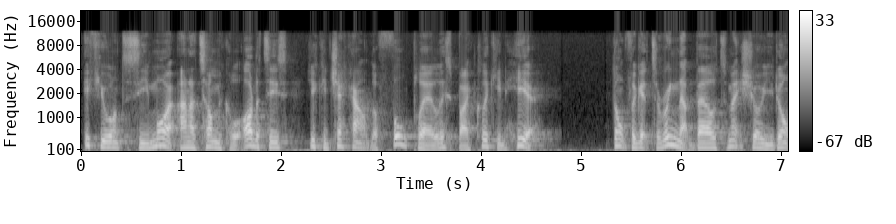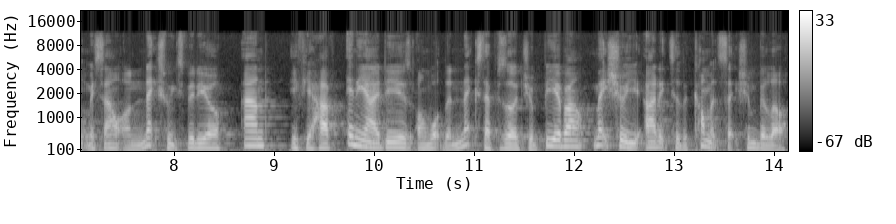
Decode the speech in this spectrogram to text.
If you want to see more anatomical oddities, you can check out the full playlist by clicking here. Don't forget to ring that bell to make sure you don't miss out on next week's video. And if you have any ideas on what the next episode should be about, make sure you add it to the comment section below.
